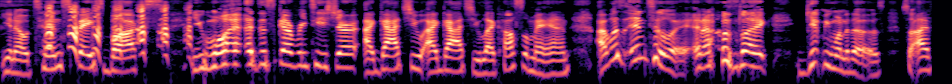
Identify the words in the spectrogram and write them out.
you know, 10 space bucks. You want a Discovery t-shirt? I got you. I got you. Like Hustle Man. I was into it and I was like, get me one of those. So I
